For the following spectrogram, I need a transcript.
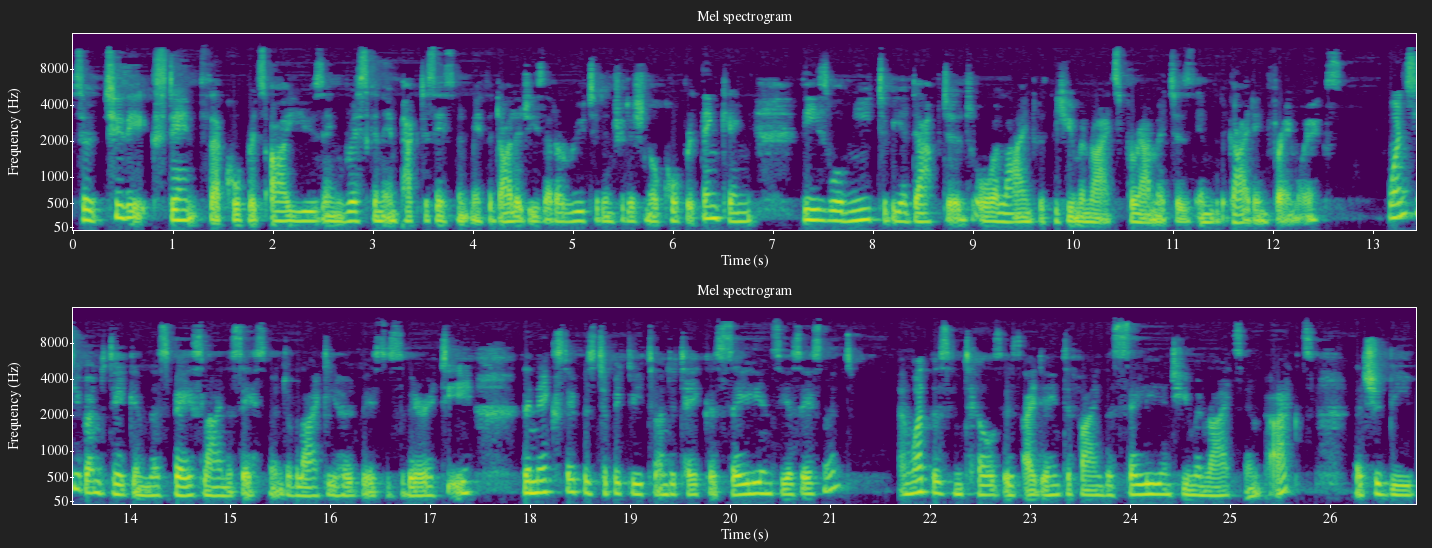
So to the extent that corporates are using risk and impact assessment methodologies that are rooted in traditional corporate thinking, these will need to be adapted or aligned with the human rights parameters in the guiding frameworks. Once you've undertaken this baseline assessment of likelihood versus severity, the next step is typically to undertake a saliency assessment. And what this entails is identifying the salient human rights impacts that should be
